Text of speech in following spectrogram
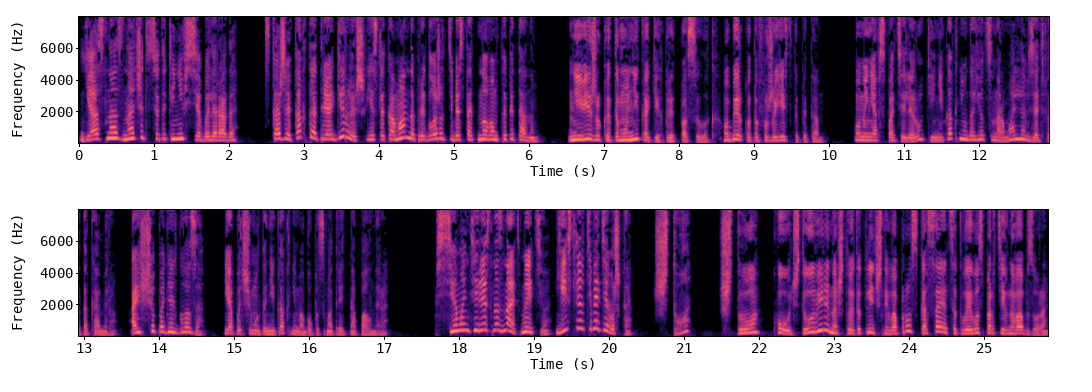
Ясно, значит, все таки не все были рады. Скажи, как ты отреагируешь, если команда предложит тебе стать новым капитаном? Не вижу к этому никаких предпосылок. У Беркутов уже есть капитан. У меня вспотели руки, никак не удается нормально взять фотокамеру. А еще поднять глаза. Я почему-то никак не могу посмотреть на Палмера. «Всем интересно знать, Мэтью, есть ли у тебя девушка?» «Что?» «Что? Коуч, ты уверена, что этот личный вопрос касается твоего спортивного обзора?»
